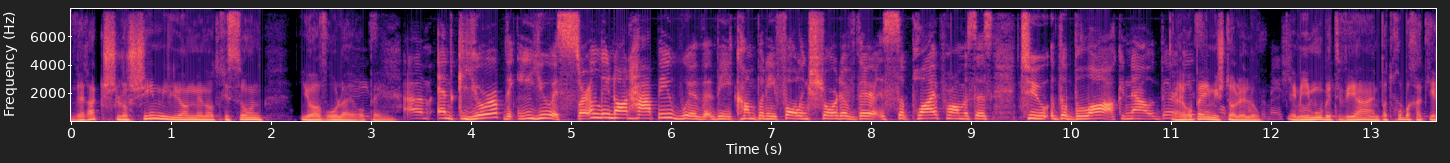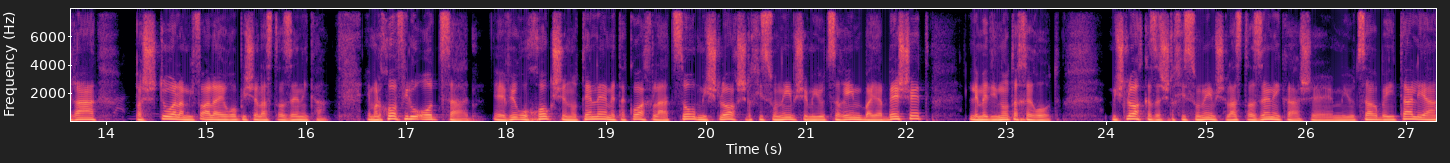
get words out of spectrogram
ורק 30 מיליון מנות חיסון יועברו לאירופאים. Um, and Europe, the EU, is certainly not happy with the company falling short of their supply promises to the bloc. Now, there האירופאים השתוללו. הם איימו בתביעה, הם פתחו בחקירה, פשטו על המפעל האירופי של אסטרזניקה. הם הלכו אפילו עוד צעד, העבירו חוק שנותן להם את הכוח לעצור משלוח של חיסונים שמיוצרים ביבשת למדינות אחרות. משלוח כזה של חיסונים של אסטרזניקה שמיוצר באיטליה,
